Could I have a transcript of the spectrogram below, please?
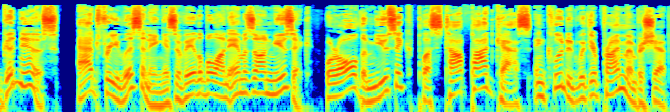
Good news. Ad-free listening is available on Amazon Music. For all the music plus top podcasts included with your Prime membership.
